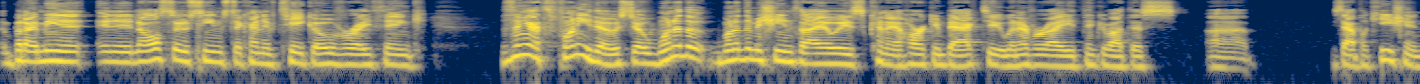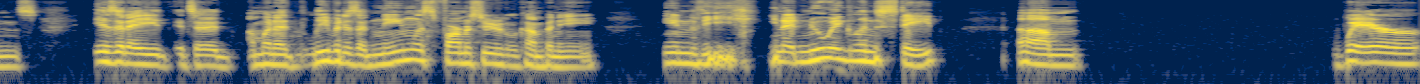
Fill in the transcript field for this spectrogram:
but I mean, and it also seems to kind of take over. I think the thing that's funny though. So one of the one of the machines that I always kind of harken back to whenever I think about this uh, these applications is it a it's a I'm going to leave it as a nameless pharmaceutical company in the in a New England state, um, where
